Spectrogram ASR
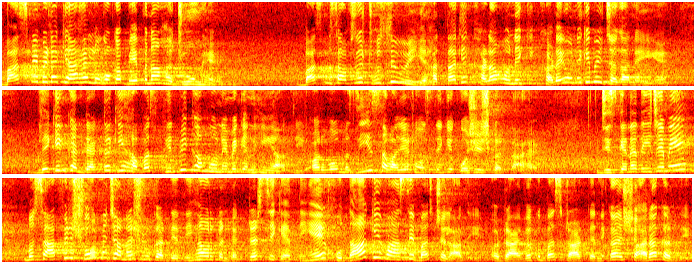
बस में बेटा क्या है, लोगों का बेपना हजूम है। बस मुसाफिर से ठुसी हुई है हती कि खड़ा होने की, खड़े होने की भी जगह नहीं है। लेकिन कंडक्टर की हवस फिर भी कम होने में नहीं आती और वो मज़ीद सवारियाँ ठोंसने की कोशिश करता है, जिसके नतीजे में मुसाफिर शोर में जाना शुरू कर देते हैं और कंडक्टर से कहते हैं, खुदा के वास्ते बस चला दे और ड्राइवर को बस स्टार्ट करने का इशारा कर दे।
